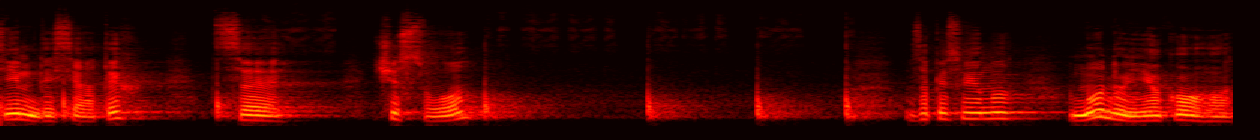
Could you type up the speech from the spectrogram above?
4,7 це число. Записуємо модуль якого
